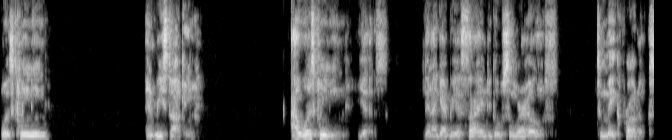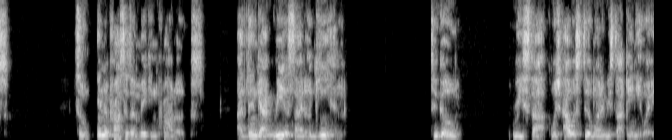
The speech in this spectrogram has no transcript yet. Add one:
was cleaning and restocking. I was cleaning, yes. Then I got reassigned to go somewhere else to make products. So, in the process of making products, I then got reassigned again to go restock, which I was still going to restock anyway.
